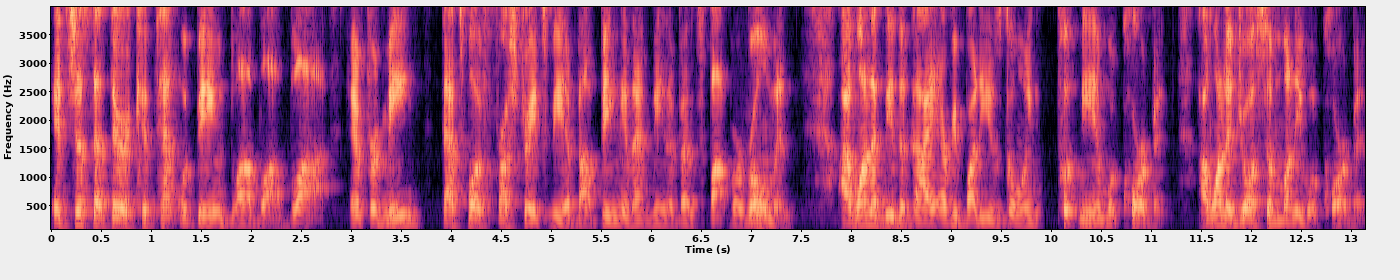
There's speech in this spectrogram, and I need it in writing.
It's just that they're content with being blah, blah, blah. And for me, that's what frustrates me about being in that main event spot with Roman. I want to be the guy everybody is going, put me in with Corbin. I want to draw some money with Corbin.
